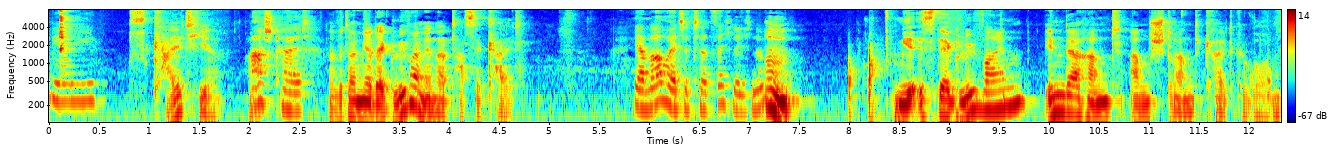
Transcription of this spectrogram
Björni. ist kalt hier. Arschkalt. Da wird dann ja der Glühwein in der Tasse kalt. Ja, war heute tatsächlich, ne? Mhm. Mir ist der Glühwein in der Hand am Strand kalt geworden.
